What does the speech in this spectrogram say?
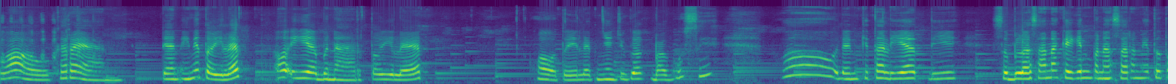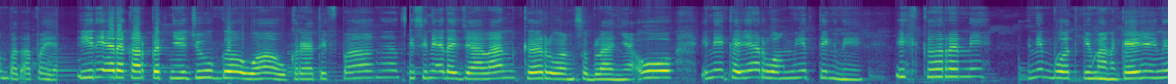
Wow keren. Dan ini toilet? Oh iya benar toilet. Wow toiletnya juga bagus sih. Wow dan kita lihat di sebelah sana kayak gini penasaran itu tempat apa ya? Ini ada karpetnya juga. Wow kreatif banget. Di sini ada jalan ke ruang sebelahnya. Oh ini kayaknya ruang meeting nih ih keren nih. Ini buat gimana? Kayaknya ini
